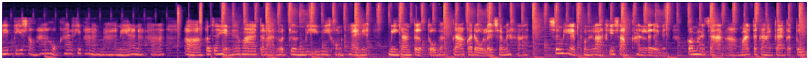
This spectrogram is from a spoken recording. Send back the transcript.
ในปี 2565 ที่ผ่านมาเนี้ยนะคะเอ่อก็จะเห็นได้ว่าตลาดรถยนต์ BEV ของไทยเนี่ยมีการเติบโตแบบก้าวกระโดดเลยใช่ไหมคะ ซึ่งเหตุผลหลักที่สำคัญเลยเนี่ยก็มาจากอ่ามาตรการการกระตุ้น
